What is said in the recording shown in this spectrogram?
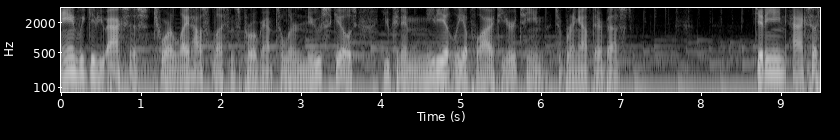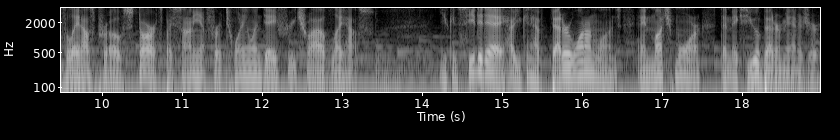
And we give you access to our Lighthouse Lessons program to learn new skills you can immediately apply to your team to bring out their best. Getting access to Lighthouse Pro starts by signing up for a 21 day free trial of Lighthouse. You can see today how you can have better one on ones and much more that makes you a better manager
